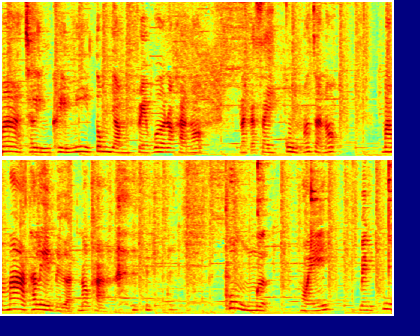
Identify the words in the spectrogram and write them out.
ม่าชลิมครีมมี่ต้มยำเฟเวอร์เนาะค่ะเนาะแล้วก็ใส่กุ้งเนาะจ้ะเนาะมาม่าทะเลเดือดเนาะค่ะ กุ้งหมึกหอย แมงผู้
